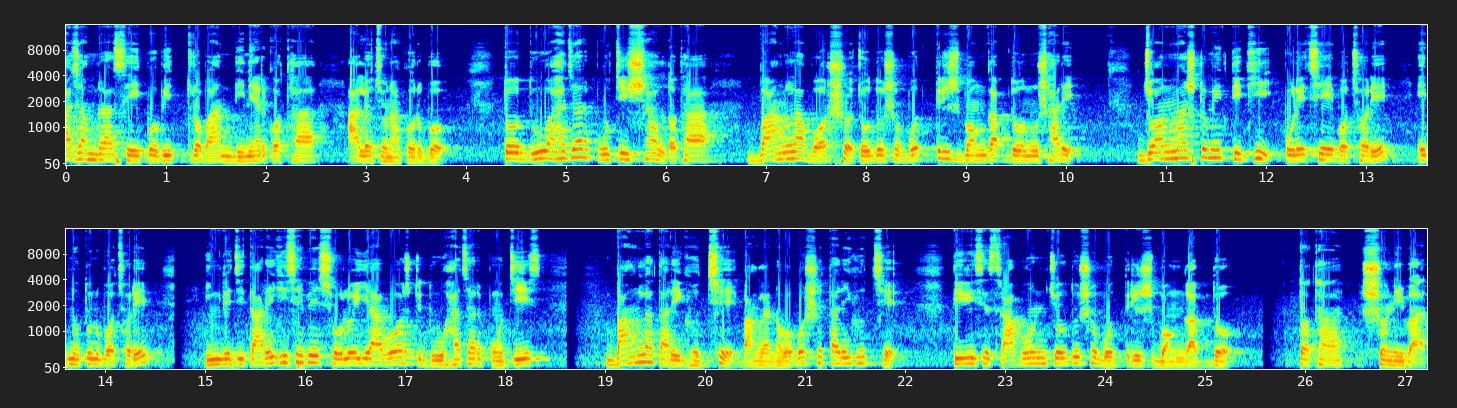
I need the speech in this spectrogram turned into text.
আজ আমরা সেই পবিত্রবান দিনের কথা আলোচনা করব। তো দু হাজার পঁচিশ সাল তথা বাংলা বর্ষ চৌদ্দশো বত্রিশ বঙ্গাব্দ অনুসারে জন্মাষ্টমীর তিথি পড়েছে বছরে। এই নতুন বছরে। ইংরেজি তারিখ হিসেবে ষোলোই আগস্ট দু হাজার পঁচিশ। বাংলা তারিখ হচ্ছে, বাংলা নববর্ষের তারিখ হচ্ছে তিরিশে শ্রাবণ চৌদ্দশো বত্রিশ বঙ্গাব্দ তথা শনিবার।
